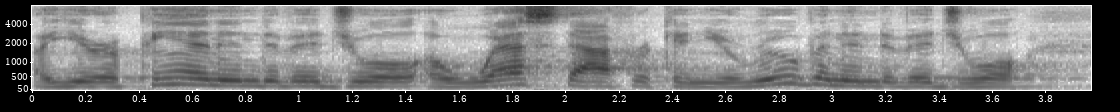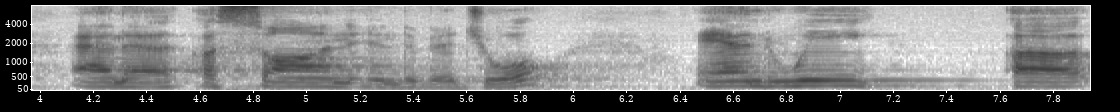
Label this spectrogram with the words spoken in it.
a European individual, a West African Yoruban individual, and a, a San individual. And we uh,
